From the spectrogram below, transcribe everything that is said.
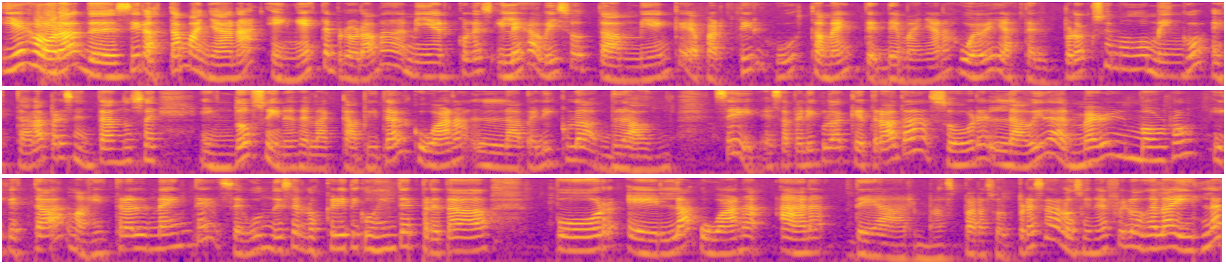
Y es hora de decir hasta mañana en este programa de miércoles y les aviso también que a partir justamente de mañana jueves y hasta el próximo domingo estará presentándose en dos cines de la capital cubana la película Blonde. Sí, esa película que trata sobre la vida de Marilyn Monroe y que está magistralmente, según dicen los críticos, interpretada por eh, la cubana Ana de Armas. Para sorpresa de los cinéfilos de la isla,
